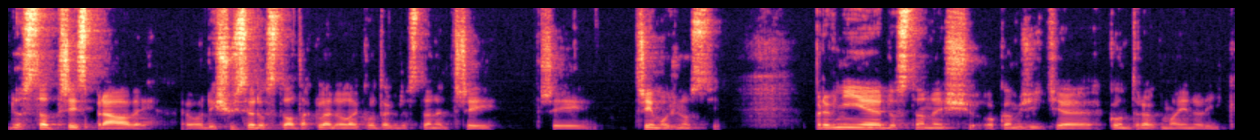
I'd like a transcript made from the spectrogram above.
dostat tři zprávy. Jo? Když už se dostal takhle daleko, tak dostane tři, tři, tři možnosti. První je, dostaneš okamžitě kontrakt Minor League.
